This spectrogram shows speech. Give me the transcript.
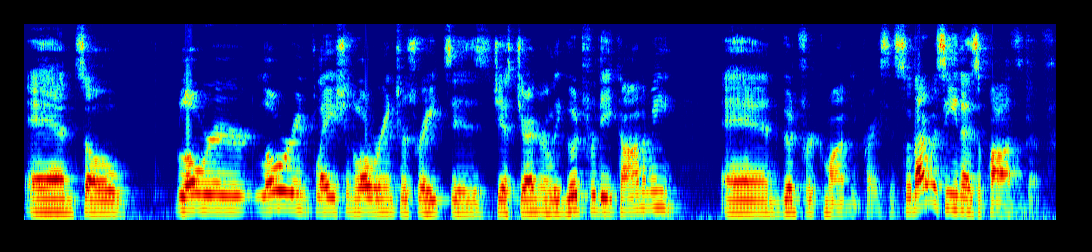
And so lower lower inflation, lower interest rates is just generally good for the economy and good for commodity prices. So that was seen as a positive.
